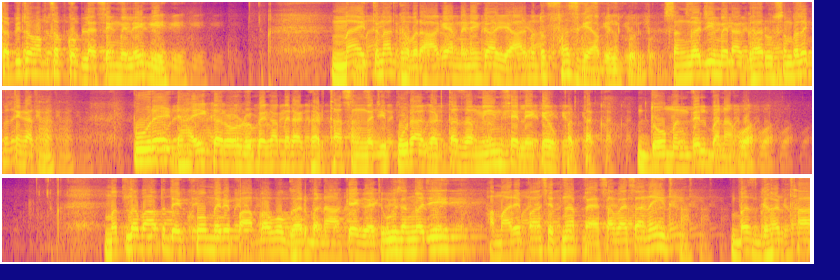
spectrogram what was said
तभी तो हम सबको ब्लेसिंग मिलेगी। मैं इतना घबरा गया, मैंने कहा, यार, मैं तो फंस गया बिल्कुल। संगत जी मेरा घर उस समय कितने का था? पूरे ढाई करोड़ रुपए का मेरा घर था संगत जी पूरा घर था ज़मीन से लेके ऊपर तक। दो मंजिल बना हुआ। मतलब आप देखो मेरे पापा वो घर बना के गए थे। संगत जी हमारे पास इतना पैसा वैसा नहीं था। बस घर था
